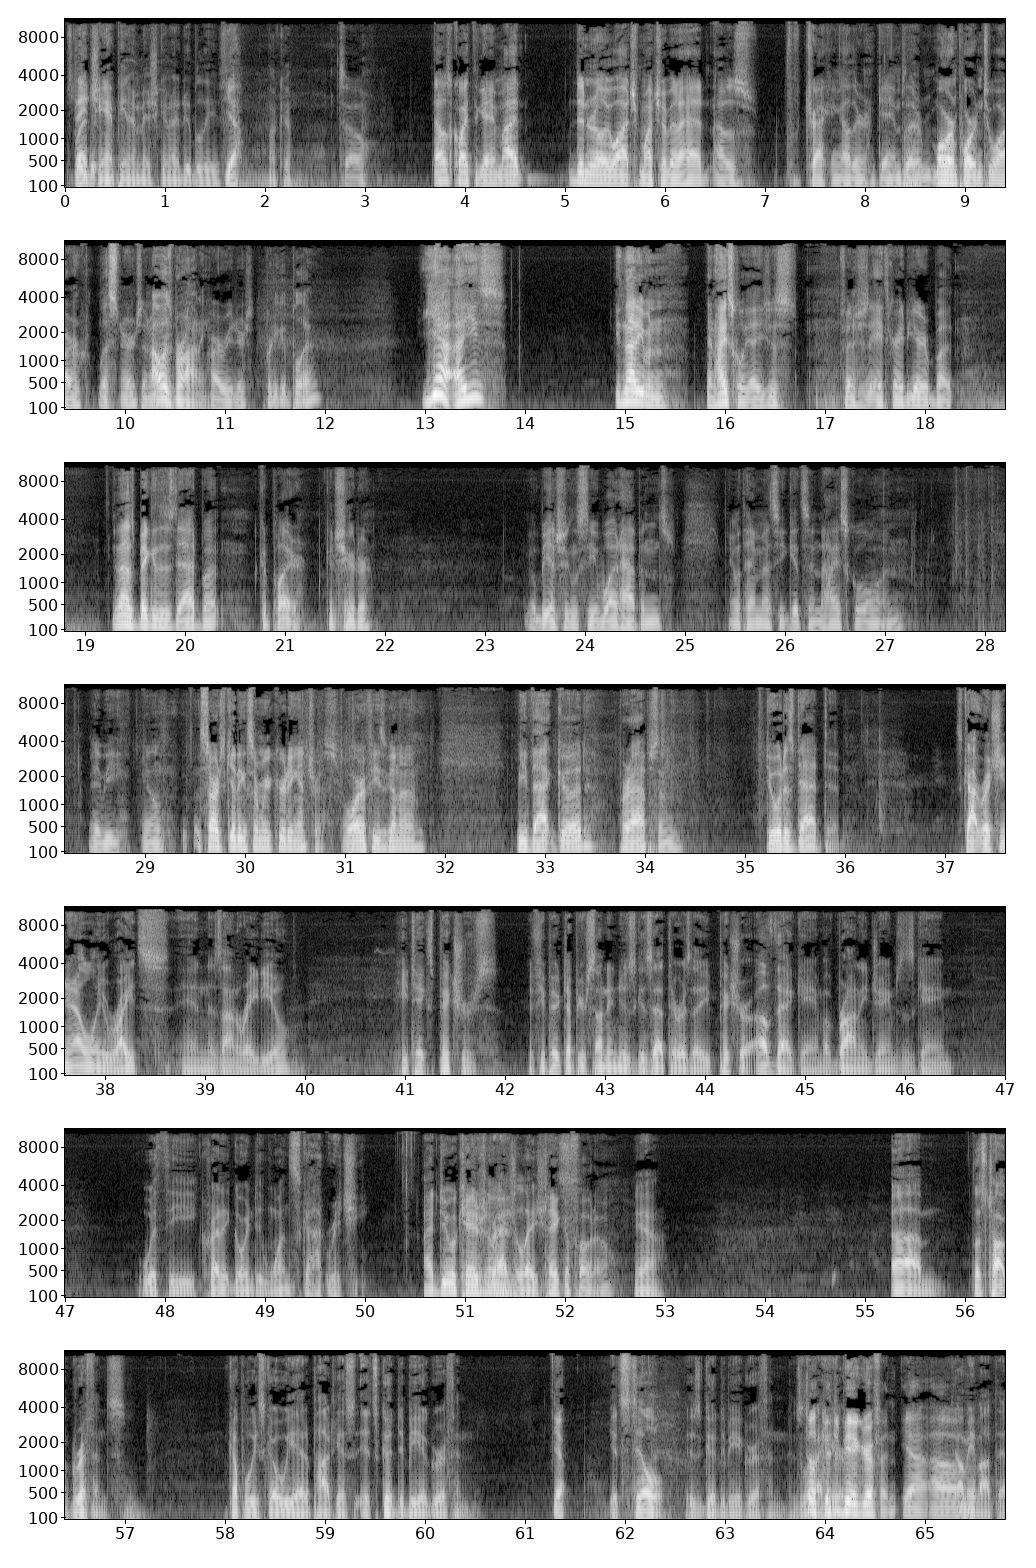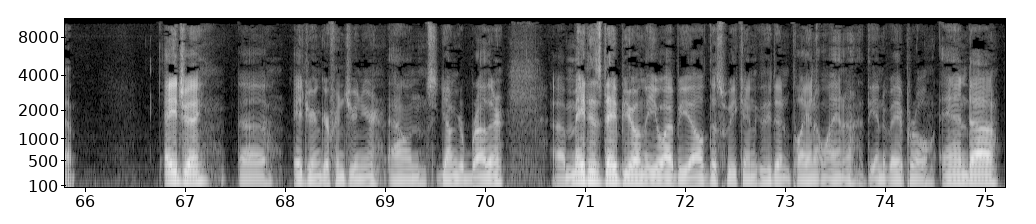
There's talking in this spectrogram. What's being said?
State Led- champion in Michigan, I do believe. Yeah. Okay. So that was quite the game. I didn't really watch much of it. I had I was f- tracking other games that are more important to our listeners and I our, was Bronny? our readers. Pretty good player. Yeah, uh, he's he's not even in high school yet. He just finished his eighth grade year, but he's not as big as his dad. But good player, good shooter. It'll be interesting to see what happens you know, with him as he gets into high school and maybe you know starts getting some recruiting interest, or if he's gonna be that good, perhaps, and do what his dad did. Scott Richey not only writes and is on radio, he takes pictures. If you picked up your Sunday News Gazette, there is a picture of that game, of Bronny James's game, with the credit going to one Scott Richey. I do occasionally take a photo. Yeah. Um, let's talk Griffins. A couple weeks ago, we had a podcast. It's good to be a Griffin. Yep. It still is good to be a Griffin. is Still what I good to be a Griffin. Yeah. Um, Tell me about that. AJ, uh, Adrian Griffin Jr., Allen's younger brother, uh, made his debut on the EYBL this weekend because he didn't play in Atlanta at the end of April, and uh,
